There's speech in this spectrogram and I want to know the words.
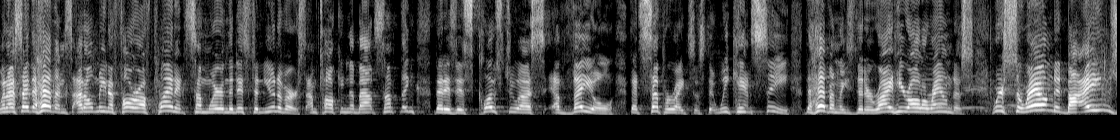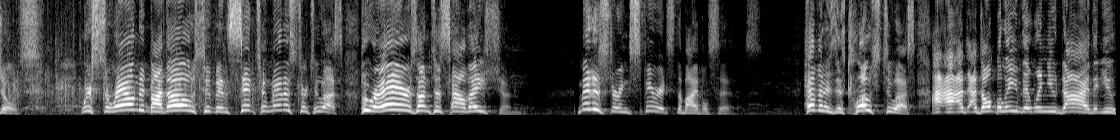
When I say the heavens, I don't mean a far off planet somewhere in the distant universe. I'm talking about something that is as close to us, a veil that separates us, that we can't see. The heavenlies that are right here all around us. We're surrounded by angels. We're surrounded by those who've been sent to minister to us, who are heirs unto salvation. Ministering spirits, the Bible says. Heaven is as close to us. I, I, I, don't believe that when you die that you,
